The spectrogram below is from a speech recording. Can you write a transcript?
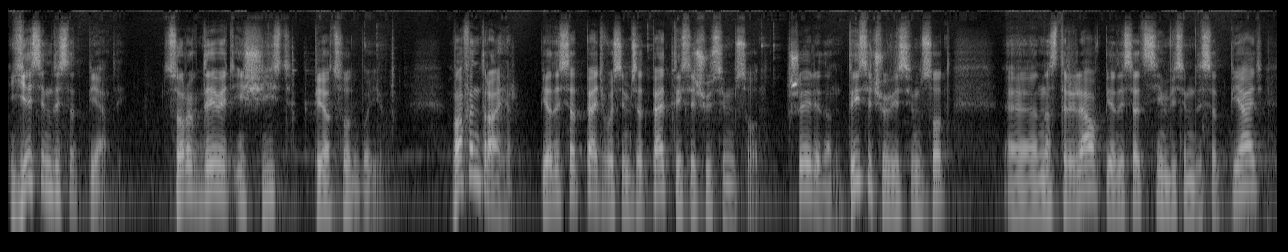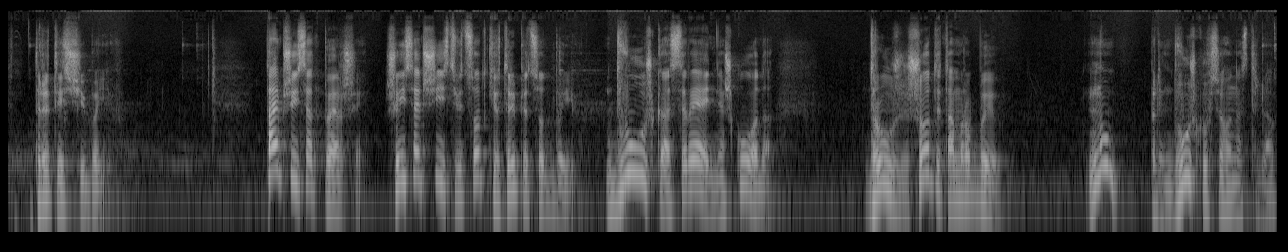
Є 75. 49,6 500 боїв. Вафентрагер 55-85 1700. Шерідан 1800 е, настріляв, 57-85 3000 боїв. Тайп 61. 66% 3500 боїв. Двушка, середня, шкода. Друже, що ти там робив? Ну, блін, двушку всього настріляв.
